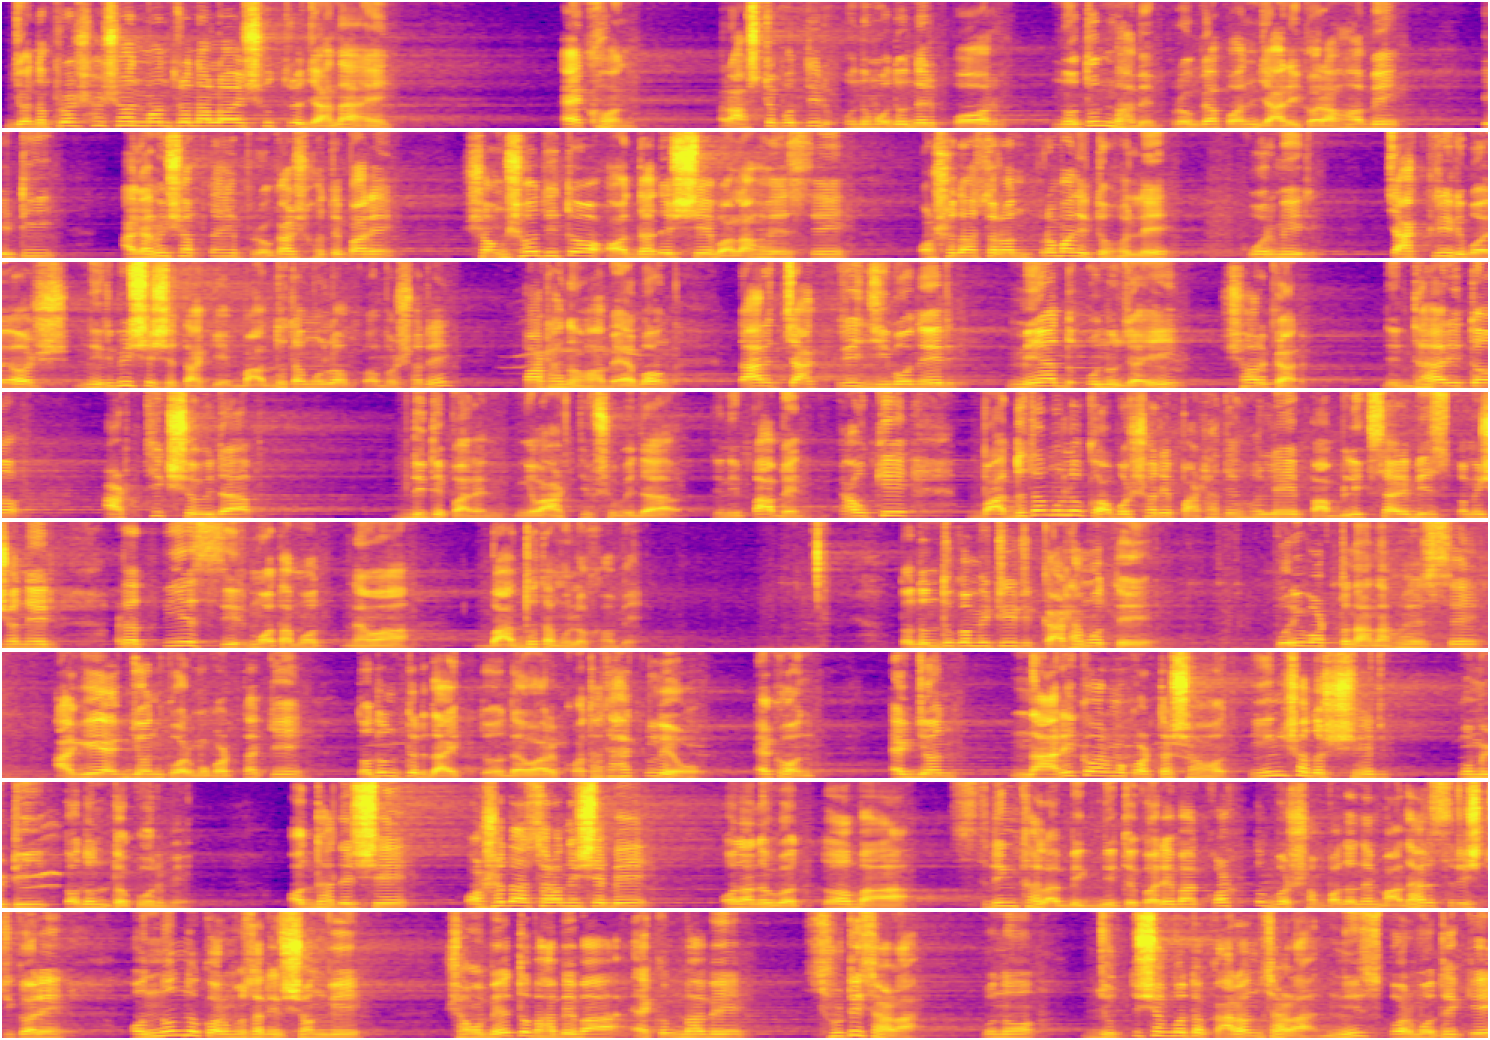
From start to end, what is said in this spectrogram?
জনপ্রশাসন মন্ত্রণালয় সূত্র জানায়, এখন রাষ্ট্রপতির অনুমোদনের পর নতুনভাবে প্রজ্ঞাপন জারি করা হবে। এটি আগামী সপ্তাহে প্রকাশ হতে পারে। সংশোধিত অধ্যাদেশে বলা হয়েছে, অসদাচরণ প্রমাণিত হলে কর্মীর চাকরির বয়স নির্বিশেষে তাকে বাধ্যতামূলক অবসরে পাঠানো হবে এবং তার চাকরি জীবনের মেয়াদ অনুযায়ী সরকার নির্ধারিত আর্থিক সুবিধা দিতে পারেন। কিংবা আর্থিক সুবিধা তিনি পাবেন। কাউকে বাধ্যতামূলক অবসরে পাঠাতে হলে পাবলিক সার্ভিস কমিশনের অর্থাৎ পিএসসির মতামত নেওয়া বাধ্যতামূলক হবে। তদন্ত কমিটির কাঠামোতে পরিবর্তন আনা হয়েছে। আগে একজন কর্মকর্তাকে তদন্তের দায়িত্ব দেওয়ার কথা থাকলেও এখন একজন নারী কর্মকর্তা সহ তিন সদস্যের কমিটি তদন্ত করবে। অধ্যাদেশে অসদাচরণ হিসেবে অনানুগত্য বা শৃঙ্খলা বিঘ্নিত করে বা কর্তব্য সম্পাদনে বাধার সৃষ্টি করে অন্যান্য কর্মচারীর সঙ্গে সমবেতভাবে বা এককভাবে ছুটি ছাড়া, কোনো যুক্তিসঙ্গত কারণ ছাড়া নিজ কর্ম থেকে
